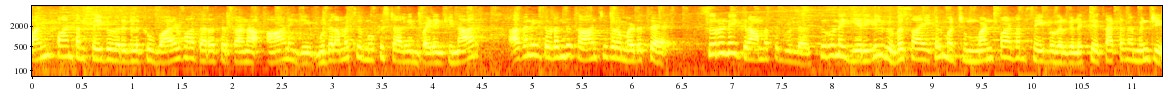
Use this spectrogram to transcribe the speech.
மண்பாண்டம் செய்பவர்களுக்கு வாழ்வாதாரத்திற்கான ஆணையை முதலமைச்சர் மு ஸ்டாலின் வழங்கினார். அதனைத் தொடர்ந்து காஞ்சிபுரம் அடுத்த சுருணை கிராமத்தில் உள்ள சுருணை ஏரியில் விவசாயிகள் மற்றும் மண்பாண்டம் செய்பவர்களுக்கு கட்டணமின்றி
